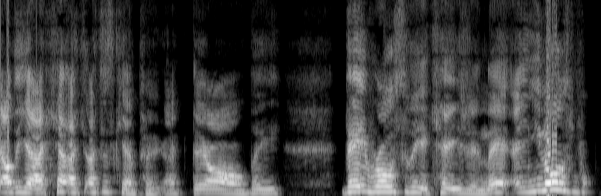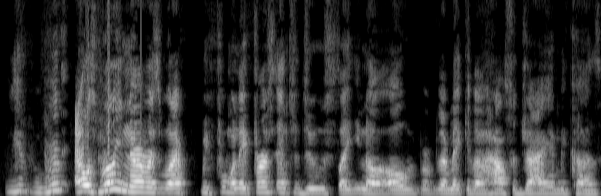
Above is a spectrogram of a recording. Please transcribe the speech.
oh, yeah, I can't. I, I just can't pick. I, they're all they. They rose to the occasion. They, and you know, it's- you really, I was really nervous when I, before when they first introduced, like you know, oh, they're making a House of Dragon because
